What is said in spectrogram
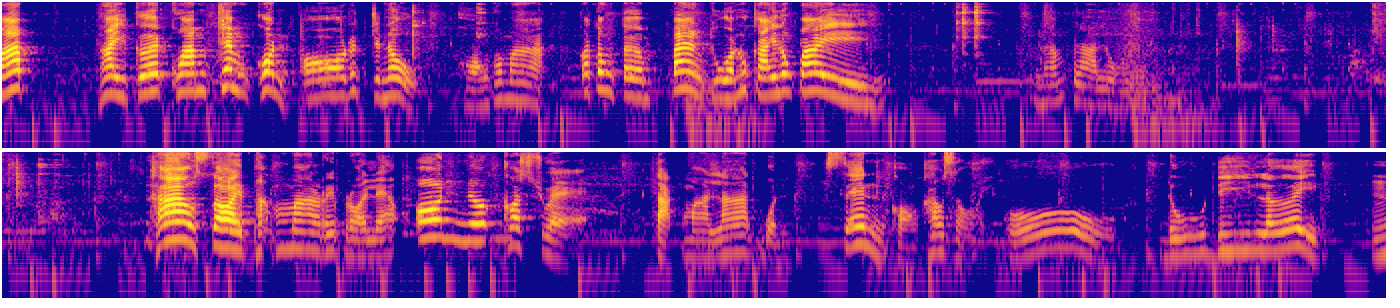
ปั๊บ ให้เกิดความเข้มข้นออริจินอลของพม่า ก็ต้องเติมแป้งถั่วลูกไก่ลงไป น้ำปลาลงเลยข้าวซอยพม่าเรียบร้อยแล้วออนเนอร์คอสแวร์ตักมาลาดบนเส้นของข้าวซอย โอ้ ดูดีเลย อื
